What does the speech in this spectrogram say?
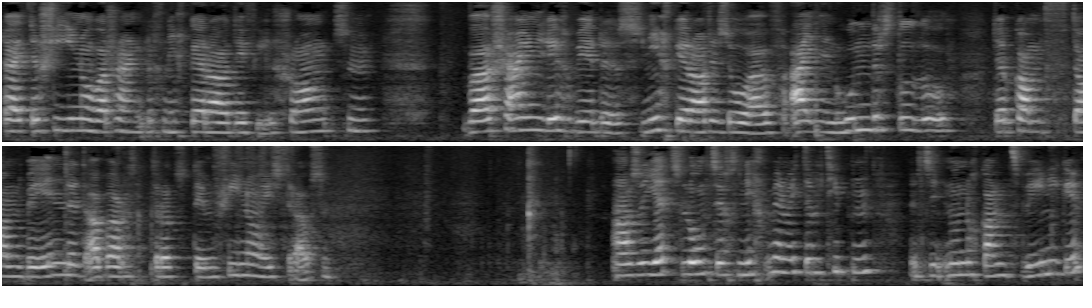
da hat der Shino wahrscheinlich nicht gerade viel Chancen. Wahrscheinlich wird es nicht gerade so auf einen Hundertstel der Kampf dann beendet, aber trotzdem Shino ist draußen. Also jetzt lohnt sich nicht mehr mit dem Tippen. Es sind nur noch ganz wenige.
